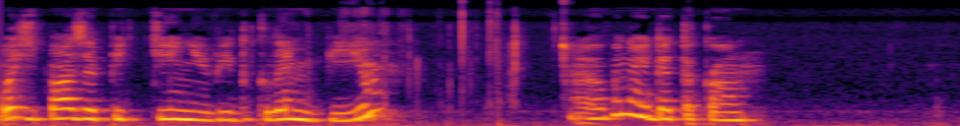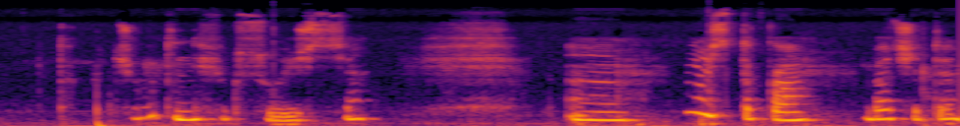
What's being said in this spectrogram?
Ось база під тіні від Glambi. А, Вона йде така. Так, чому ти не фіксуєшся? Ну, Ось така, бачите?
